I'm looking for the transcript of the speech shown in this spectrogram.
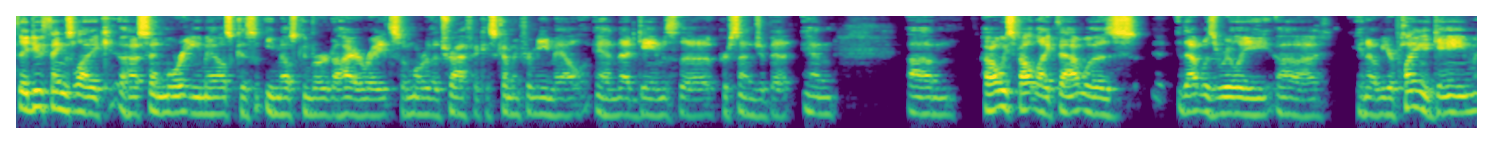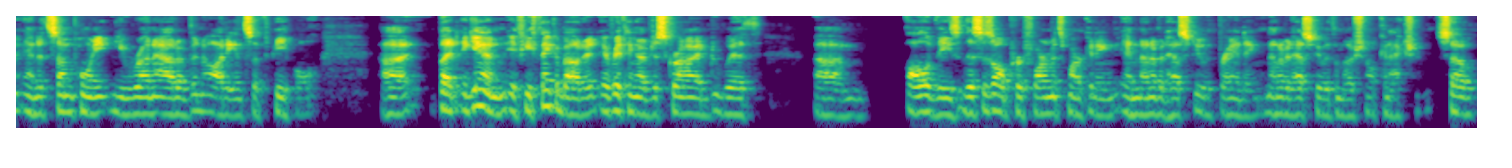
they do things like uh, send more emails because emails convert at a higher rate so more of the traffic is coming from email and that games the percentage a bit and um, I always felt like that was that was really uh, you know you're playing a game and at some point you run out of an audience of people. Uh, but again, if you think about it, everything I've described with um, all of these, this is all performance marketing, and none of it has to do with branding. None of it has to do with emotional connection. So,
